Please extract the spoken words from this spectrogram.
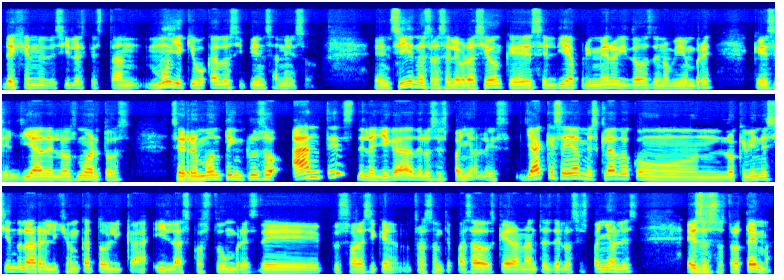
déjenme decirles que están muy equivocados si piensan eso. En sí, nuestra celebración, que es el día primero y 2 de noviembre, que es el Día de los Muertos, se remonta incluso antes de la llegada de los españoles, ya que se haya mezclado con lo que viene siendo la religión católica y las costumbres de, pues ahora sí que nuestros antepasados que eran antes de los españoles, eso es otro tema.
